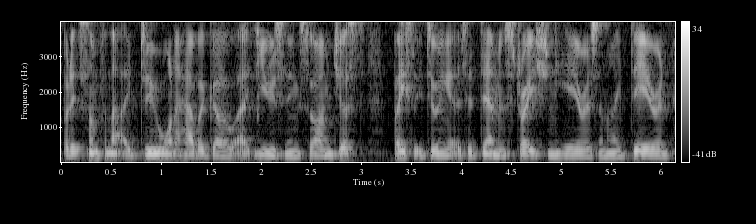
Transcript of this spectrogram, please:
but it's something that I do want to have a go at using. So I'm just basically doing it as a demonstration here as an idea and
